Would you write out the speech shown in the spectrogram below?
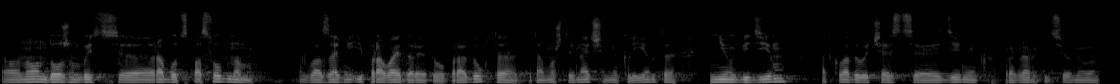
но он должен быть э, работоспособным глазами и провайдера этого продукта, потому что иначе мы клиента не убедим откладывать часть э, денег в программе пенсионного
